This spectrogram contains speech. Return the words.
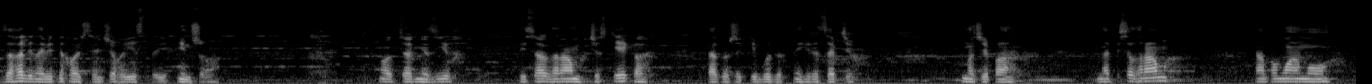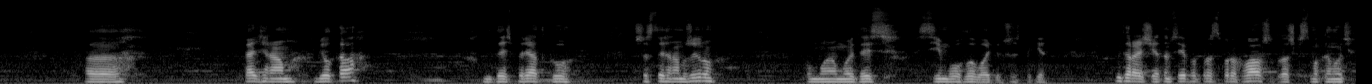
взагалі навіть не хочеться нічого їсти іншого. От сьогодні з'їв 50 грам чизкейка, також який буде в книгі рецептів. Ну, типа, на 50 грам, там, по-моєму, е, 5 грам білка, десь порядку 6 грам жиру, по-моєму, десь 7 вуглеводів, щось таке. Ну, коротше, я там собі просто порахував, щоб трошки смакануть.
